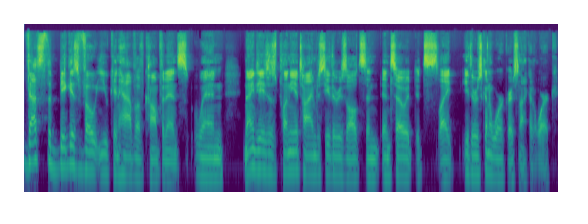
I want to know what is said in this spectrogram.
that's the biggest vote you can have of confidence when 90 days is plenty of time to see the results and and so it, it's like either it's going to work or it's not going to work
